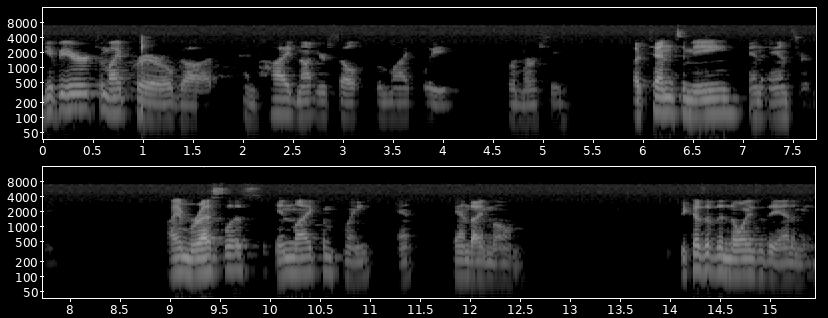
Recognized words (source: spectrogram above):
Give ear to my prayer, O God, and hide not yourself from my plea for mercy. Attend to me and answer me. I am restless in my complaint, and, I moan. Because of the noise of the enemy,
